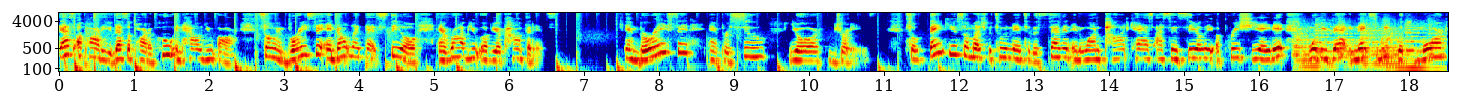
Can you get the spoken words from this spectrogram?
That's a part of you. That's a part of who and how you are. So embrace it and don't let that steal and rob you of your confidence. Embrace it and pursue your dreams. So, thank you so much for tuning in to the 7 in 1 podcast. I sincerely appreciate it. We'll be back next week with more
